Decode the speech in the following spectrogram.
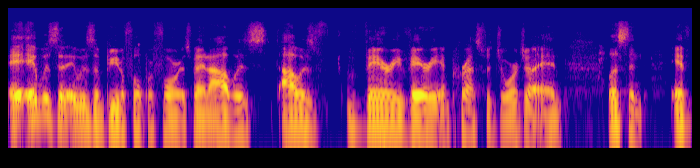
It, it was a, it was a beautiful performance, man. I was I was very very impressed with Georgia. And listen, if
